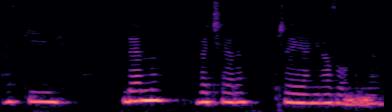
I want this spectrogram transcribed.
Hezký den, večer, přeje Janina z Londýna.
